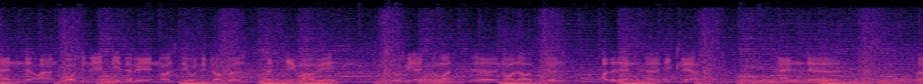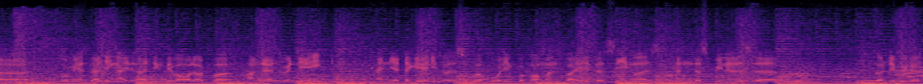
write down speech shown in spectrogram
and uh, unfortunately the rain was the only trouble that came our way. So we had no uh, no other option other than uh, declare. And uh, uh, batting, I, I think they were all out for 128. And yet again, it was a super bowling performance by the seamers and the spinners uh, contributed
